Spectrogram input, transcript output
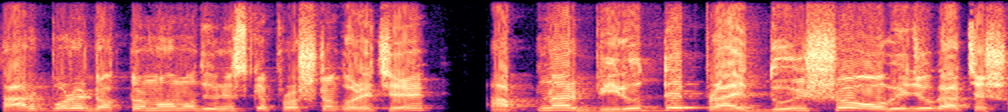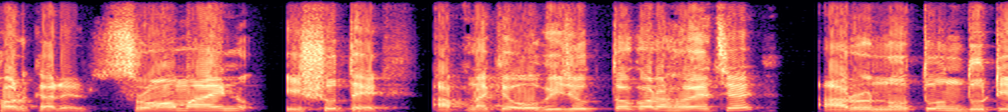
তারপরে ডক্টর মোহাম্মদ ইউনুসকে প্রশ্ন করেছে আপনার বিরুদ্ধে প্রায় দুইশো অভিযোগ আছে সরকারের। শ্রম আইন ইস্যুতে আপনাকে অভিযুক্ত করা হয়েছে। আরও নতুন দুটি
